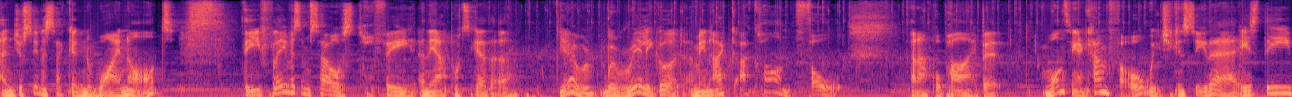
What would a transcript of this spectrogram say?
and you'll see in a second why not. The flavors themselves, toffee and the apple together, yeah, we're really good. I mean, I, I can't fault an apple pie, but one thing I can fault, which you can see there, is the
